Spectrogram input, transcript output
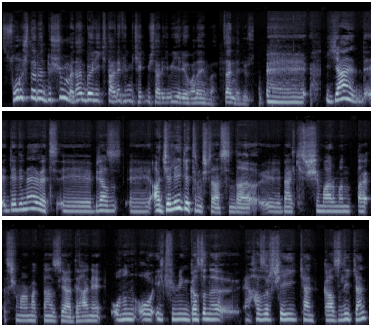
sonuçlarını düşünmeden böyle iki tane filmi çekmişler gibi geliyor bana Enver. Sen ne diyorsun? Ee, yani dediğine evet e, biraz e, aceleyi getirmişler aslında e, belki şımarmanın şımarmaktan ziyade hani onun o ilk filmin gazını hazır şeyiyken, gazlıyken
